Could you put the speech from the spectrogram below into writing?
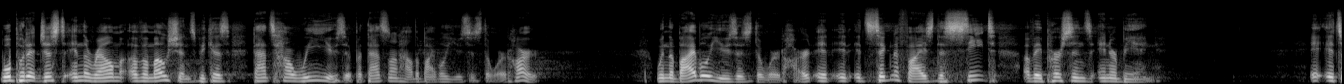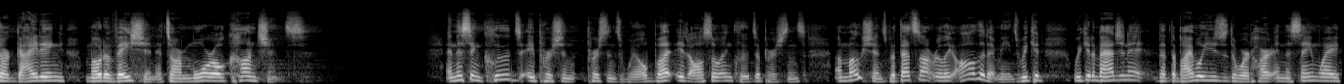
We'll put it just in the realm of emotions because that's how we use it, but that's not how the Bible uses the word heart. When the Bible uses the word heart, it, it, it signifies the seat of a person's inner being. It, it's our guiding motivation, it's our moral conscience. And this includes a person, person's will, but it also includes a person's emotions. But that's not really all that it means. We could, we could imagine it that the Bible uses the word heart in the same way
